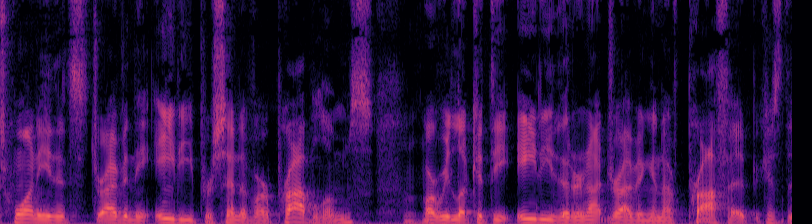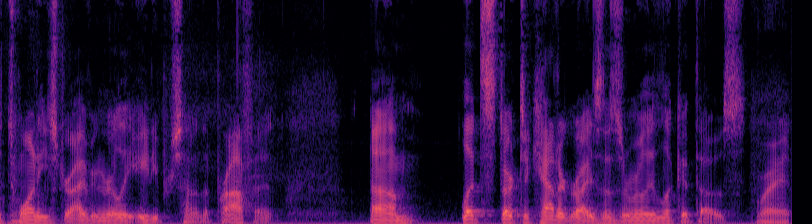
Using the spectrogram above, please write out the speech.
20 that's driving the 80% of our problems, Mm-hmm. or we look at the 80 that are not driving enough profit because the 20 is driving really 80% of the profit, um, let's start to categorize those and really look at those. right.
